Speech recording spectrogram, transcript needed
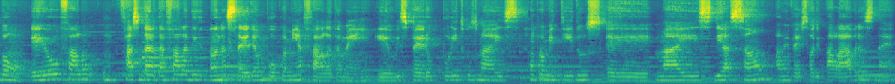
Bom, eu falo, faço da, da fala de Ana Célia um pouco a minha fala também. Eu espero políticos mais comprometidos, é, mais de ação, ao invés só de palavras, né?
